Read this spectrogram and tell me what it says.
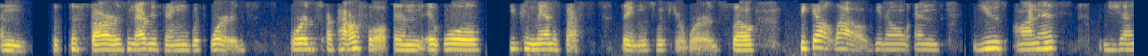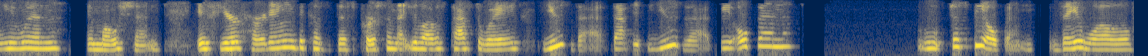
and the stars and everything with words. Words are powerful and it will, you can manifest things with your words. So speak out loud, you know, and use honest, genuine emotion. If you're hurting because this person that you love has passed away, use that. That use that. Be open. Just be open. They will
